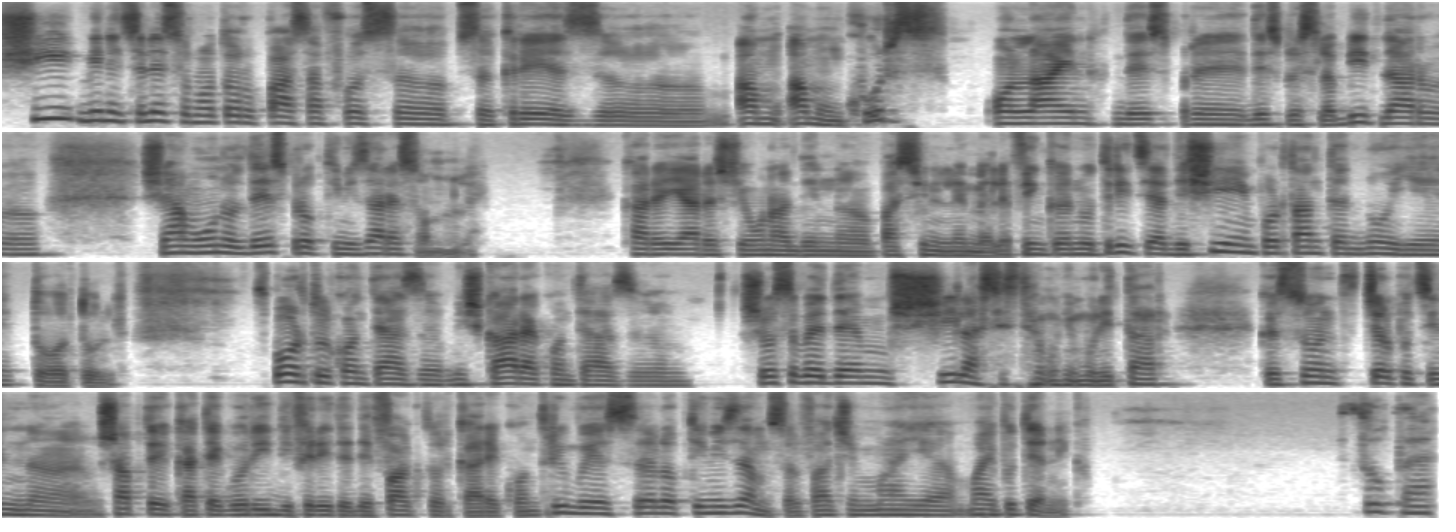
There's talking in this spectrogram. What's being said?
și, bineînțeles, următorul pas a fost să, să creez, uh, am, am un curs online despre, despre slăbit, dar uh, și am unul despre optimizarea somnului care iarăși e una din uh, pasiunile mele, fiindcă nutriția, deși e importantă, nu e totul. Sportul contează, mișcarea contează și o să vedem și la sistemul imunitar că sunt cel puțin uh, șapte categorii diferite de factori care contribuie să-l optimizăm, să-l facem mai, uh, mai puternic. Super!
